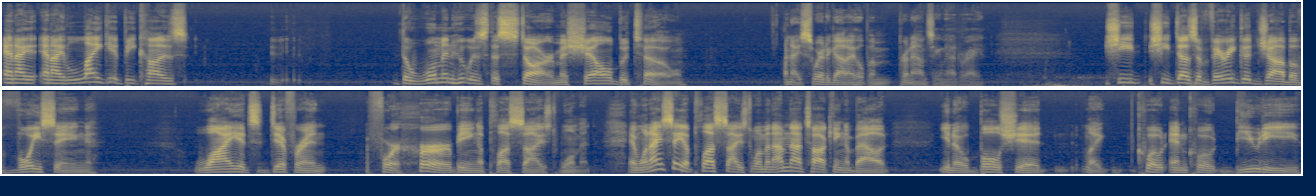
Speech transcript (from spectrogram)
And I and I like it because the woman who is the star, Michelle Buteau, and I swear to God, I hope I'm pronouncing that right. She she does a very good job of voicing why it's different for her being a plus-sized woman. And when I say a plus-sized woman, I'm not talking about, you know, bullshit like quote unquote beauty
